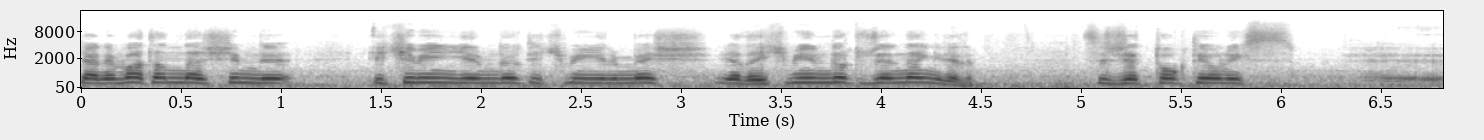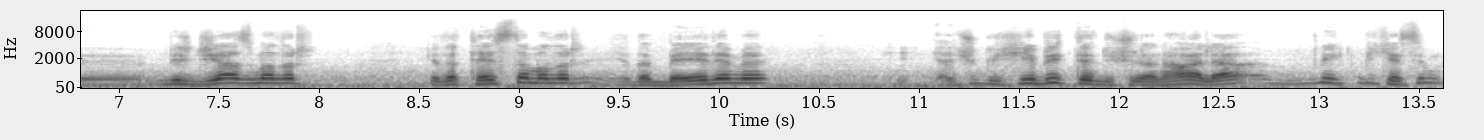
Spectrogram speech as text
Yani vatandaş şimdi 2024-2025 ya da 2024 üzerinden gidelim. Sizce TOG T10X bir cihaz mı alır? Ya da Tesla mı alır? Ya da BYD mi? Ya çünkü hibrit de düşünen hala bir, bir kesim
